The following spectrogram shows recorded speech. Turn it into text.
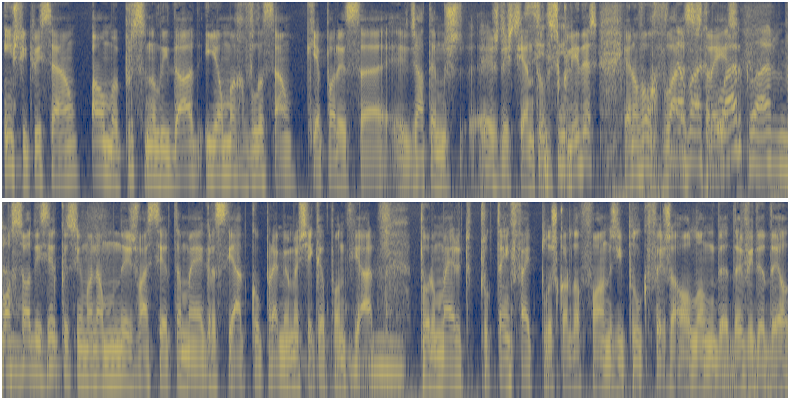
instituição, a uma personalidade e a uma revelação que apareça. Já temos as deste ano sim, todas sim. escolhidas. Eu não vou revelar não as três. Revelar, claro, Posso só dizer que o Sr. Manuel Muniz vai ser também agraciado com o Prémio Machica Pontear hum. por mérito porque tem feito pelos cordofones e pelo que fez ao longo da, da vida dele,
